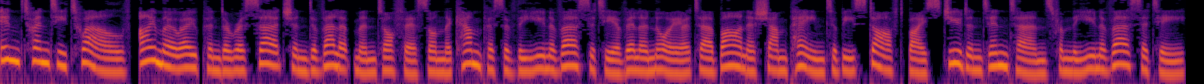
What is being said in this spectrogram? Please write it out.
In 2012, IMO opened a research and development office on the campus of the University of Illinois at Urbana-Champaign to be staffed by student interns from the university.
